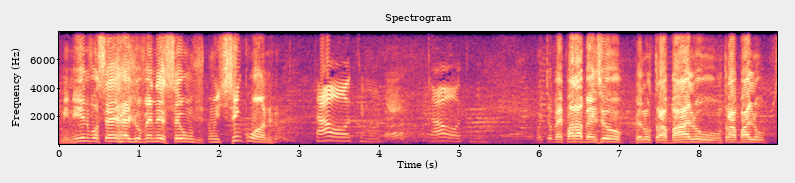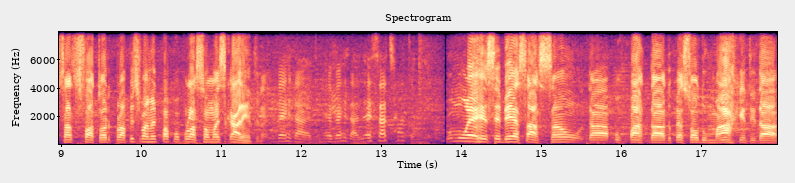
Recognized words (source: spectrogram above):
Menino, você rejuvenesceu uns, uns cinco anos. viu? Tá ótimo. Tá ótimo. Muito bem, parabéns, viu, pelo trabalho, um trabalho satisfatório, pra, principalmente para a população mais carente, né? Verdade, é verdade. É satisfatório. Como é receber essa ação da, por parte da- do pessoal do marketing da,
